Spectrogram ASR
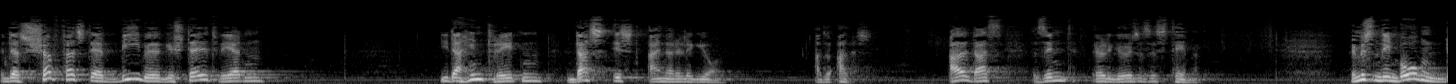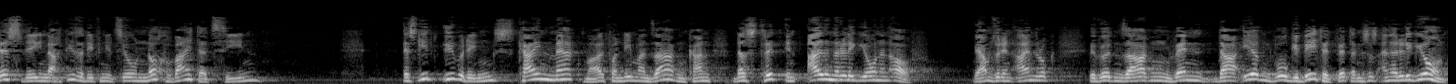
des Schöpfers der Bibel gestellt werden, die dahintreten, das ist eine Religion. Also alles. All das sind religiöse Systeme. Wir müssen den Bogen deswegen nach dieser Definition noch weiterziehen. Es gibt übrigens kein Merkmal, von dem man sagen kann, das tritt in allen Religionen auf. Wir haben so den Eindruck, wir würden sagen, wenn da irgendwo gebetet wird, dann ist es eine Religion.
